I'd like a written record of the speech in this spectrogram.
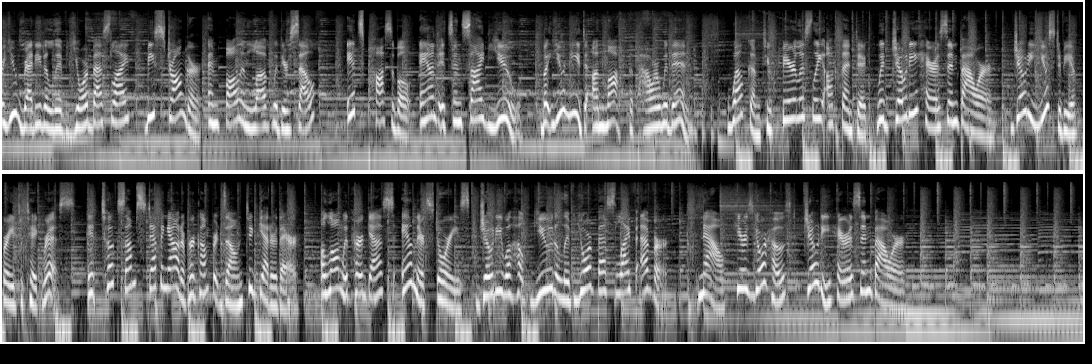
Are you ready to live your best life, be stronger, and fall in love with yourself? It's possible and it's inside you, but you need to unlock the power within. Welcome to Fearlessly Authentic with Jody Harrison Bauer. Jody used to be afraid to take risks. It took some stepping out of her comfort zone to get her there. Along with her guests and their stories, Jody will help you to live your best life ever. Now, here's your host, Jody Harrison Bauer.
